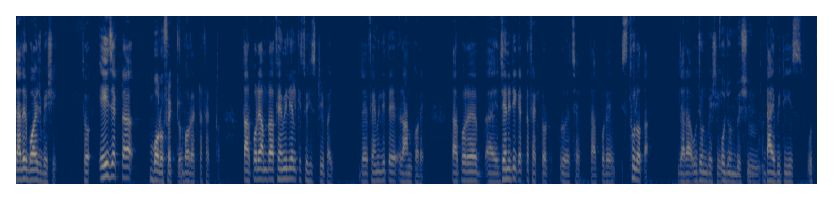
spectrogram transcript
যাদের বয়স বেশি। সো এইজ একটা বড় ফ্যাক্টর বড় একটা ফ্যাক্টর তারপরে আমরা ফ্যামিলিয়াল কিছু হিস্ট্রি পাই। যে ফ্যামিলিতে রান করে। তারপরে জেনেটিক একটা ফ্যাক্টর রয়েছে। তারপরে স্থূলতা যারা ওজন বেশি ওজন বেশি। ডায়াবেটিস উচ্চ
